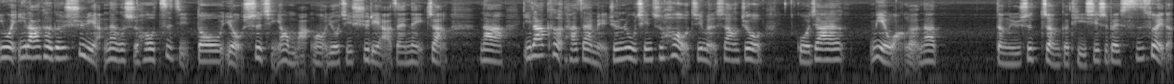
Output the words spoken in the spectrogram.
因为伊拉克跟叙利亚那个时候自己都有事情要忙哦，尤其叙利亚在内战，那伊拉克他在美军入侵之后，基本上就国家灭亡了，那等于是整个体系是被撕碎的，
